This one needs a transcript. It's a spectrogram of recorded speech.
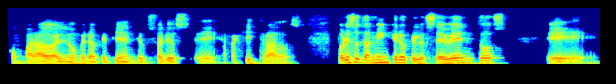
comparado al número que tienen de usuarios eh, registrados. Por eso también creo que los eventos, eh,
